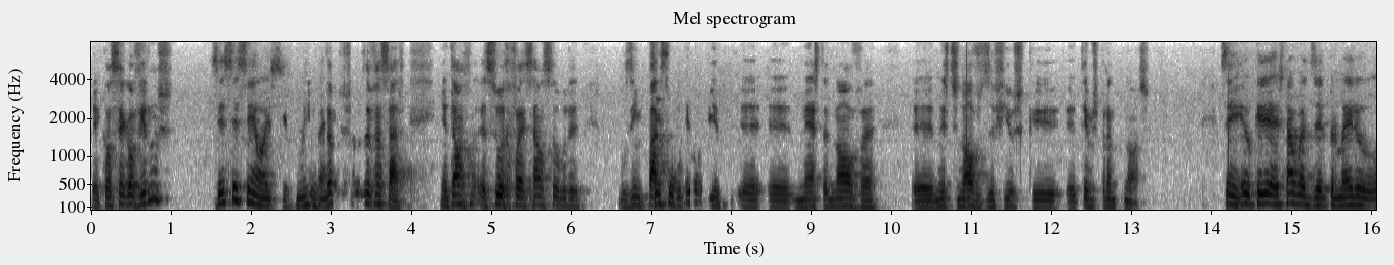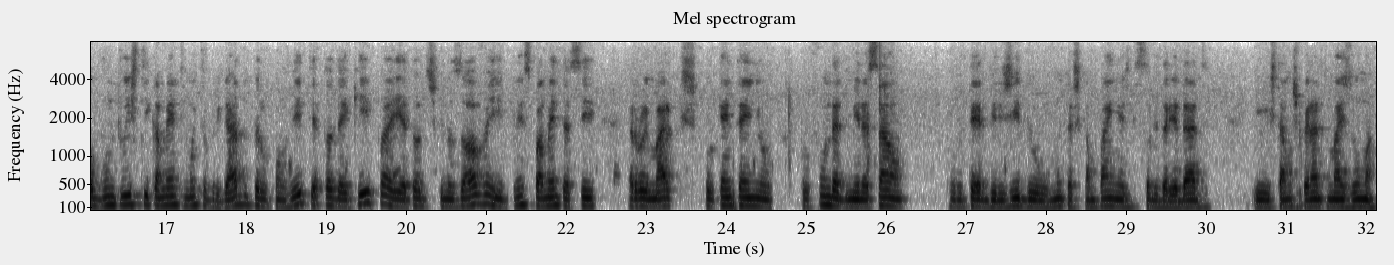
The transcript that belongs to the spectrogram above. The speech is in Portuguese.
Eh, consegue ouvir-nos? Sim, sim, sim, hoje. Muito bem. Vamos, vamos avançar. Então, a sua reflexão sobre os impactos sim, sim. do Covid eh, eh, nesta nova, eh, nestes novos desafios que temos perante nós. Sim, eu queria, estava a dizer primeiro, ubuntuisticamente, muito obrigado pelo convite a toda a equipa e a todos que nos ouvem e principalmente a si, a Rui Marques, por quem tenho profunda admiração por ter dirigido muitas campanhas de solidariedade e estamos perante mais uma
